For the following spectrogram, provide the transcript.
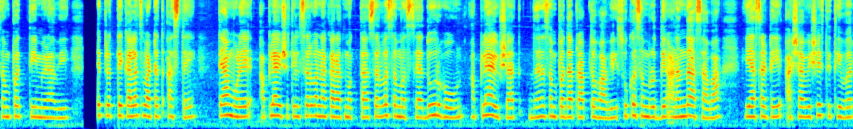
संपत्ती मिळावी हे प्रत्येकालाच वाटत असते. त्यामुळे आपल्या आयुष्यातील सर्व नकारात्मकता सर्व समस्या दूर होऊन आपल्या आयुष्यात धनसंपदा प्राप्त व्हावी सुखसमृद्धी आनंद असावा यासाठी अशा विशेष स्थितीवर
